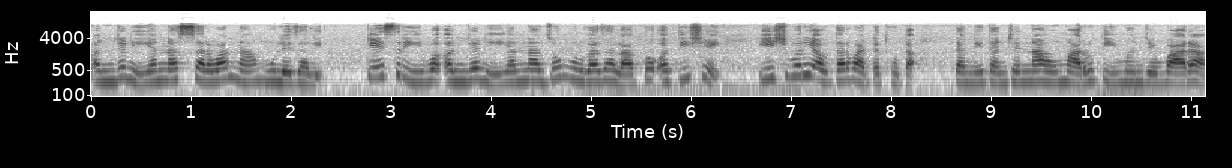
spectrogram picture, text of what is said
अंजनी यांना सर्वांना मुले झाली. केसरी व अंजनी यांना जो मुलगा झाला तो अतिशय ईश्वरी अवतार वाटत होता. त्यांनी त्यांचे नाव मारुती म्हणजे वारा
